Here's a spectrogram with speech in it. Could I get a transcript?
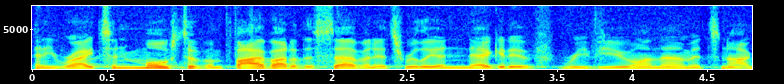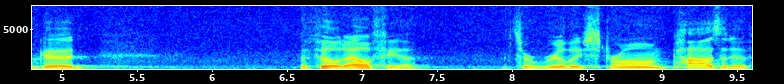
And he writes in most of them, five out of the seven, it's really a negative review on them. It's not good. The Philadelphia, it's a really strong, positive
